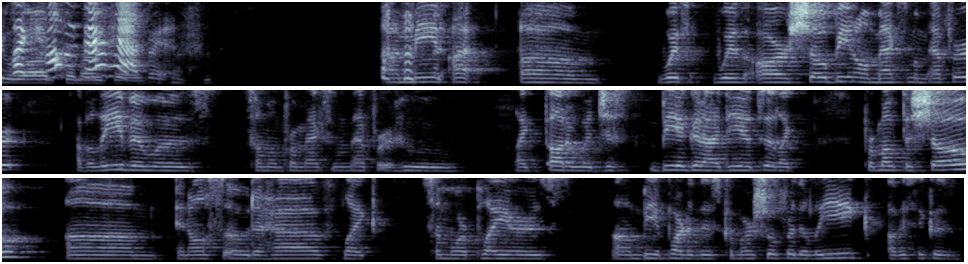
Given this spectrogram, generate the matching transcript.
like how did that happen? I mean, I um with with our show being on maximum effort, I believe it was someone from maximum effort who like thought it would just be a good idea to like promote the show um and also to have like some more players um, be a part of this commercial for the league obviously because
